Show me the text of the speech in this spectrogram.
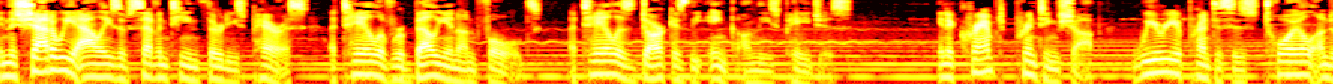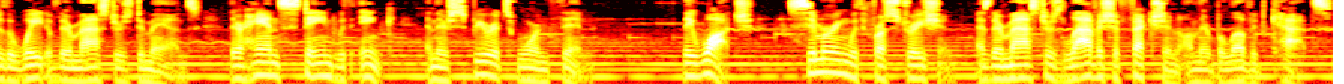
In the shadowy alleys of 1730s Paris, a tale of rebellion unfolds, a tale as dark as the ink on these pages. In a cramped printing shop, weary apprentices toil under the weight of their master's demands, their hands stained with ink and their spirits worn thin. They watch, simmering with frustration, as their masters lavish affection on their beloved cats,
